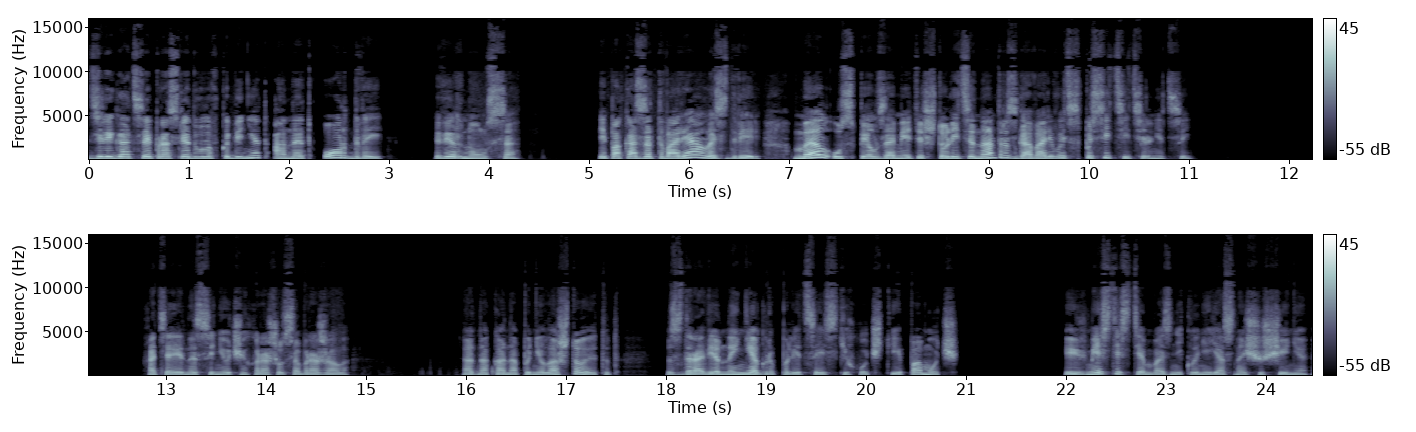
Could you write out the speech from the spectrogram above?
Делегация проследовала в кабинет, а Нед Ордвей вернулся. И пока затворялась дверь, Мел успел заметить, что лейтенант разговаривает с посетительницей. Хотя Инесс и не очень хорошо соображала. Однако она поняла, что этот здоровенный негр полицейский хочет ей помочь и вместе с тем возникло неясное ощущение,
